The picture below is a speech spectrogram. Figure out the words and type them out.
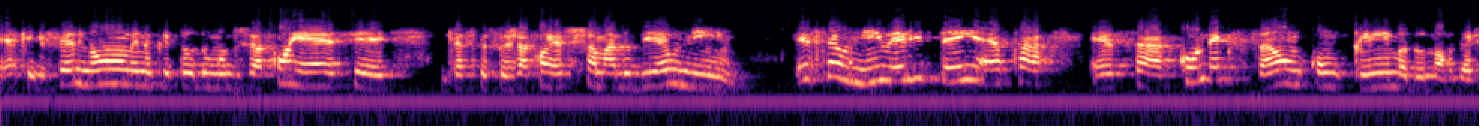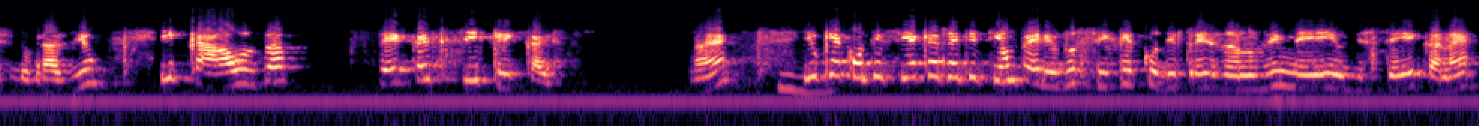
É aquele fenômeno que todo mundo já conhece, que as pessoas já conhecem, chamado de El Ninho. Esse El Ninho, ele tem essa, essa conexão com o clima do Nordeste do Brasil e causa secas cíclicas né? E o que acontecia é que a gente tinha um período cíclico de três anos e meio de seca, né?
